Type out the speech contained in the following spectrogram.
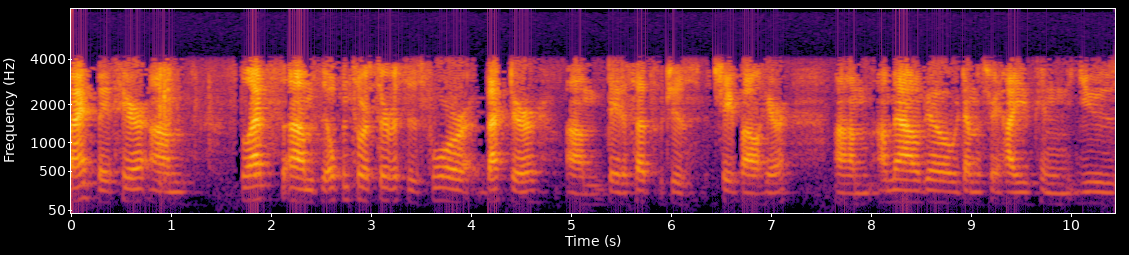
Sciencebase here. Um, so that's um, the open source services for vector um, data sets, which is shapefile here. Um, I'll now go demonstrate how you can use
